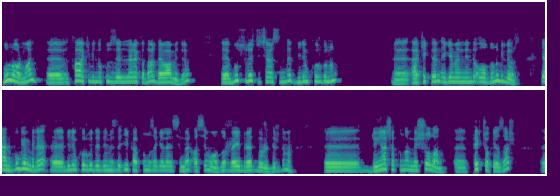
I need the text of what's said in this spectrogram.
Bu normal e, ta ki 1950'lere kadar devam ediyor. E, bu süreç içerisinde bilim kurgunun e, erkeklerin egemenliğinde olduğunu biliyoruz. Yani bugün bile e, bilim kurgu dediğimizde ilk aklımıza gelen isimler Asimov'dur, Ray Bradbury'dir değil mi? E, dünya çapında meşhur olan e, pek çok yazar, e,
